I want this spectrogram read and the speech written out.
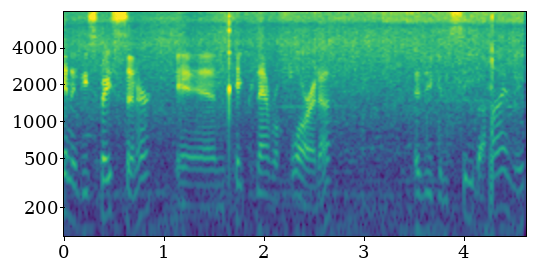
Kennedy Space Center in Cape Canaveral, Florida. As you can see behind me,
